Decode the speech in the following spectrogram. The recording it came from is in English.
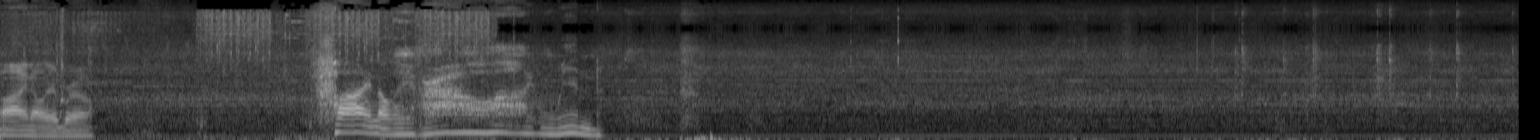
Finally, bro. Finally, bro.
